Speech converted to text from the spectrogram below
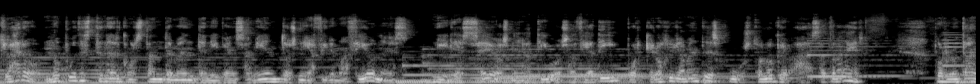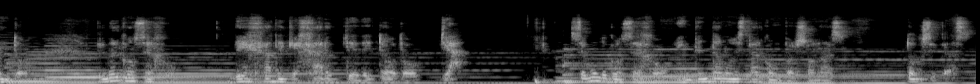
Claro, no puedes tener constantemente ni pensamientos, ni afirmaciones, ni deseos negativos hacia ti, porque lógicamente es justo lo que vas a traer. Por lo tanto, primer consejo, deja de quejarte de todo, ya. Segundo consejo, intenta no estar con personas tóxicas,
